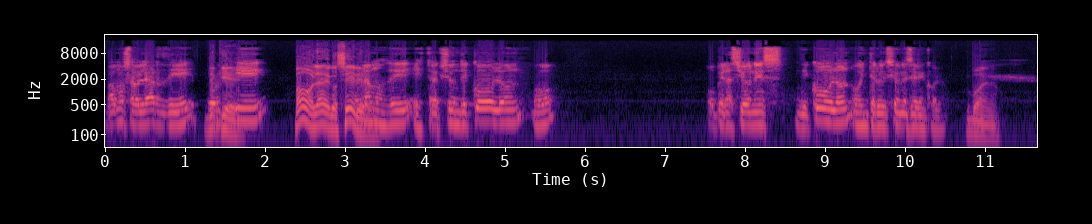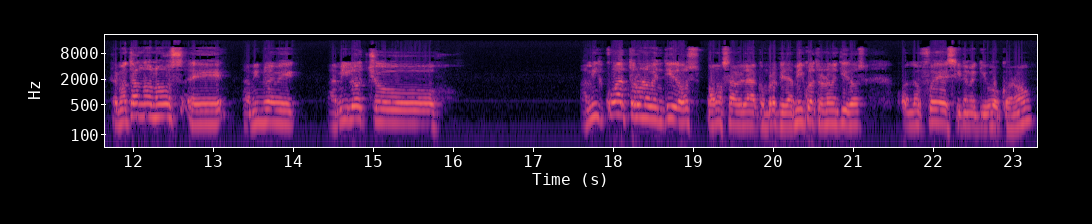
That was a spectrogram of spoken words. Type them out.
vamos a hablar de ¿De por qué? qué Vamos a hablar de algo serio. hablamos de extracción de colon o operaciones de colon o intervenciones en el colon. Bueno. Remontándonos eh, a 19, a 18, a 1492, vamos a hablar con propiedad, 1492, cuando fue, si no me equivoco, ¿no?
